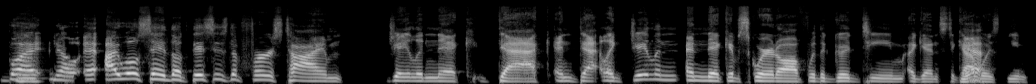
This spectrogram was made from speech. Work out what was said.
But mm-hmm. no, eh, I will say, look, this is the first time Jalen, Nick, Dak, and Dak. Like Jalen and Nick have squared off with a good team against a Cowboys yeah. team.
